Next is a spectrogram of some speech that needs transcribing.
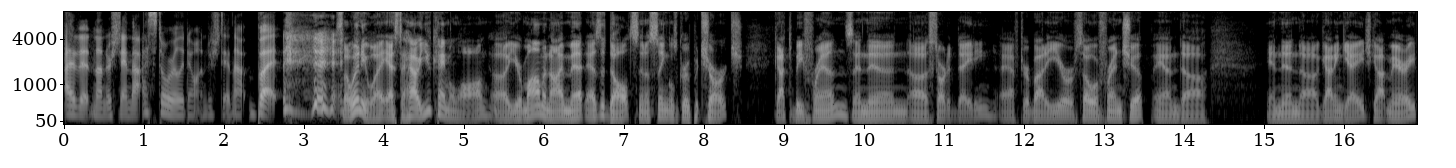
I didn't understand that. I still really don't understand that. But So anyway, as to how you came along, uh, your mom and I met as adults in a singles group at church. Got to be friends, and then uh, started dating after about a year or so of friendship, and uh, and then uh, got engaged, got married.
